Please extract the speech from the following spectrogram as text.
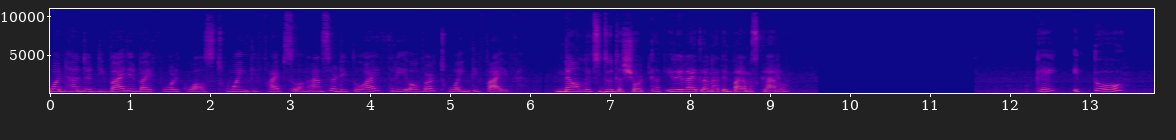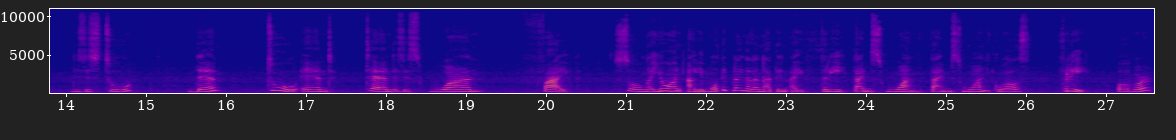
100 divided by 4 equals 25. So, ang answer dito ay 3 over 25. Now, let's do the shortcut. I-rewrite lang natin para mas klaro. Okay, ito, this is 2. Then, 2 and 10, this is 1, 5. So, ngayon, ang i-multiply na lang natin ay 3 times 1 times 1 equals 3 over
